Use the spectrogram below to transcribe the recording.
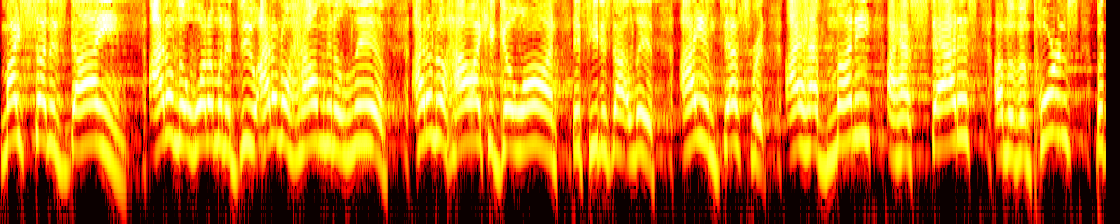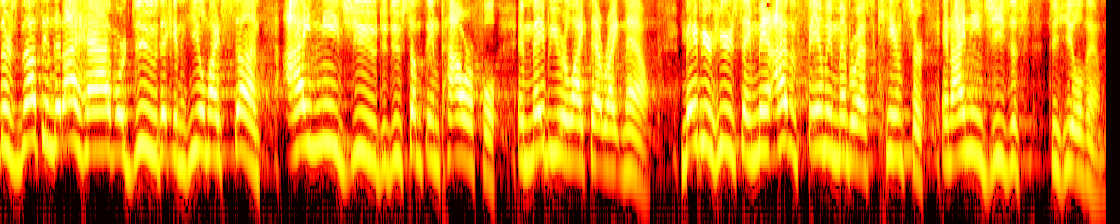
My son is dying. I don't know what I'm going to do. I don't know how I'm going to live. I don't know how I could go on if he does not live. I am desperate. I have money. I have status. I'm of importance, but there's nothing that I have or do that can heal my son. I need you to do something powerful. And maybe you're like that right now. Maybe you're here and saying, man, I have a family member who has cancer and I need Jesus to heal them.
